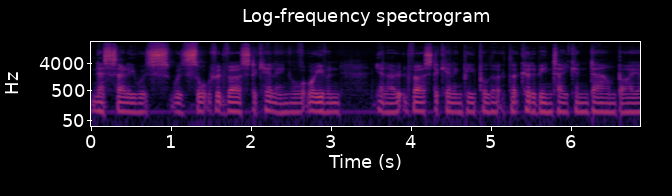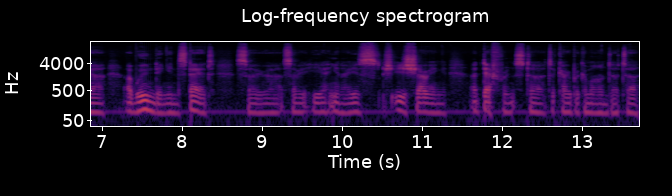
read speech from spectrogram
necessarily was was sort of adverse to killing, or, or even you know adverse to killing people that, that could have been taken down by a, a wounding instead. So uh, so he you know is is showing a deference to, to Cobra Commander to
